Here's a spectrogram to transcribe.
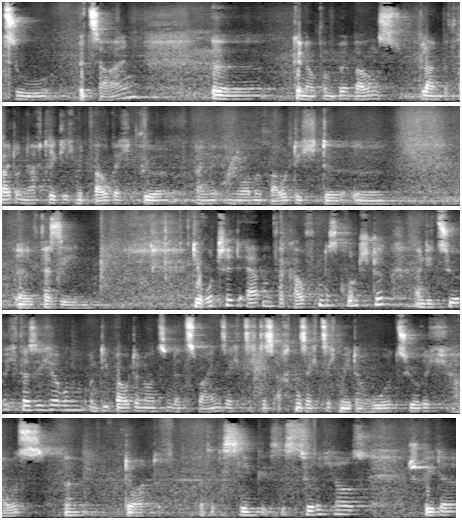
zu bezahlen. Genau, vom Bebauungsplan befreit und nachträglich mit Baurecht für eine enorme Baudichte äh, äh, versehen. Die Rothschild-Erben verkauften das Grundstück an die Zürich-Versicherung und die baute 1962 das 68 Meter hohe Zürich-Haus äh, dort. Also das linke ist das Zürich-Haus. Später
